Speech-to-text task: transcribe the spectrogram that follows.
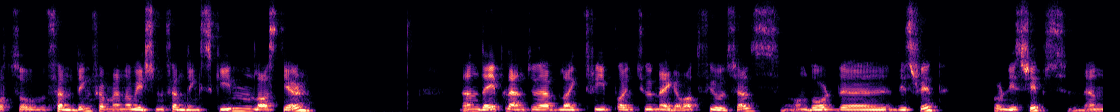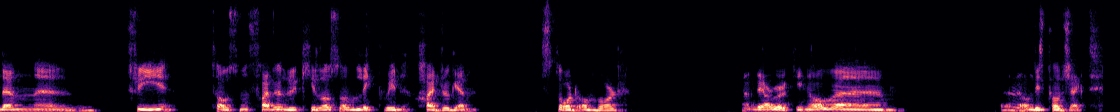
lots of funding from a Norwegian funding scheme last year. And they plan to have like 3.2 megawatt fuel cells on board uh, this ship or these ships, and then uh, 3,500 kilos of liquid hydrogen stored on board. And they are working um, on this project.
